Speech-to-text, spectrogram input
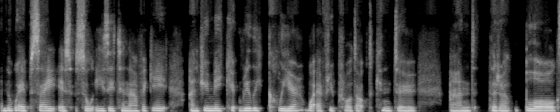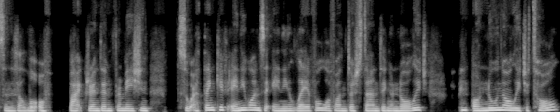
And the website is so easy to navigate, and you make it really clear what every product can do. And there are blogs, and there's a lot of background information. So I think if anyone's at any level of understanding or knowledge, or no knowledge at all,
